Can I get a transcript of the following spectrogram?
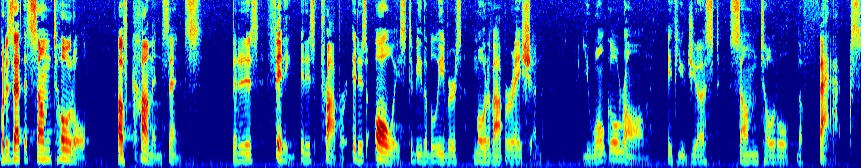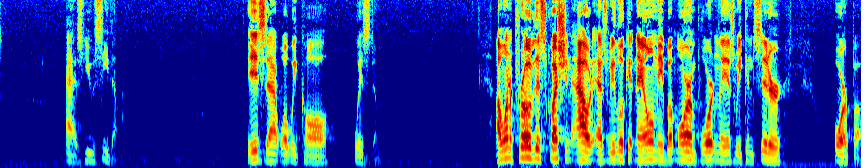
But is that the sum total of common sense? That it is fitting, it is proper, it is always to be the believer's mode of operation. You won't go wrong if you just sum total the facts as you see them. Is that what we call wisdom? I want to probe this question out as we look at Naomi, but more importantly, as we consider Orpah.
